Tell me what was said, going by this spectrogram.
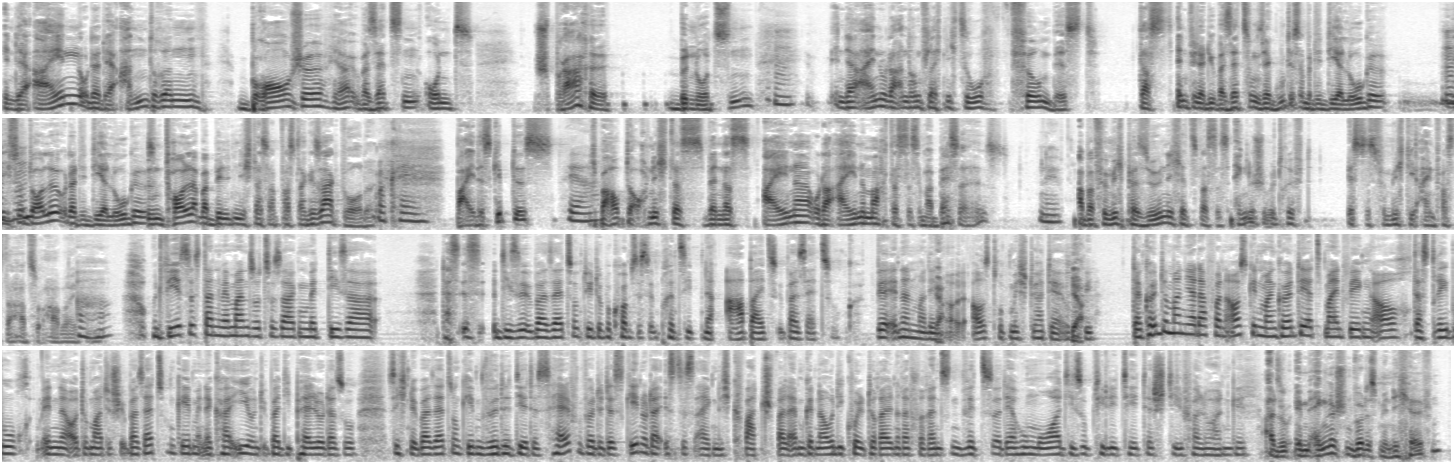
in der einen oder der anderen Branche, ja, übersetzen und Sprache benutzen, mhm. in der einen oder anderen vielleicht nicht so firm bist, dass entweder die Übersetzung sehr gut ist, aber die Dialoge nicht so mhm. dolle oder die Dialoge sind toll, aber bilden nicht das ab, was da gesagt wurde. Okay. Beides gibt es. Ja. Ich behaupte auch nicht, dass wenn das einer oder eine macht, dass das immer besser ist. Nee. Aber für mich persönlich jetzt, was das Englische betrifft, ist es für mich die einfachste Art zu arbeiten. Aha. Und wie ist es dann, wenn man sozusagen mit dieser Das ist, diese Übersetzung, die du bekommst, ist im Prinzip eine Arbeitsübersetzung. Wir erinnern mal den Ja. Ausdruck, mich stört der irgendwie. Ja. Dann könnte man ja davon ausgehen, man könnte jetzt meinetwegen auch das Drehbuch in eine automatische Übersetzung geben, in eine KI und über die Pell oder so sich eine Übersetzung geben. Würde dir das helfen? Würde das gehen? Oder ist es eigentlich Quatsch, weil einem genau die kulturellen Referenzen, Witze, der Humor, die Subtilität, der Stil verloren geht? Also im Englischen würde es mir nicht helfen.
